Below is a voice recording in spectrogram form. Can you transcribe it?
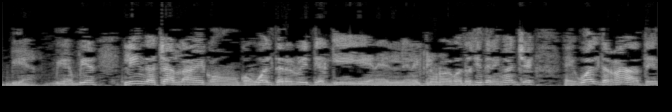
Bien, bien, bien. Linda charla eh, con, con Walter Herbiti aquí en el, en el Club 947 en Enganche. Eh, Walter, nada, te,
